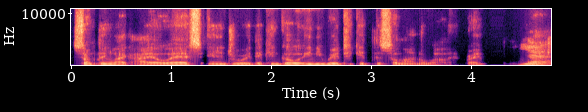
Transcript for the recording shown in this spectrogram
something like iOS, Android. They can go anywhere to get the Solana wallet, right? Yeah,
